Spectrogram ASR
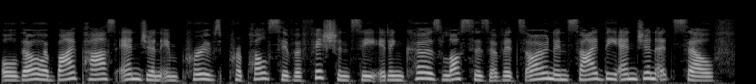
Although a bypass engine improves propulsive efficiency it incurs losses of its own inside the engine itself.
